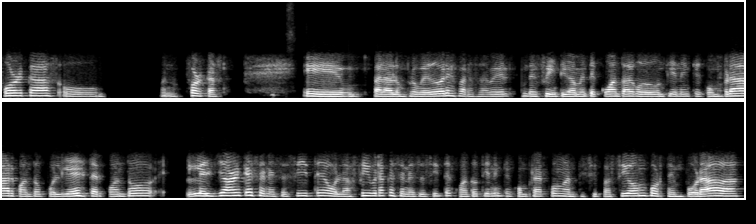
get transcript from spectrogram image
forecast o, bueno, forecast, eh, para los proveedores para saber definitivamente cuánto algodón tienen que comprar, cuánto poliéster, cuánto el yarn que se necesite o la fibra que se necesite, cuánto tienen que comprar con anticipación por temporada.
